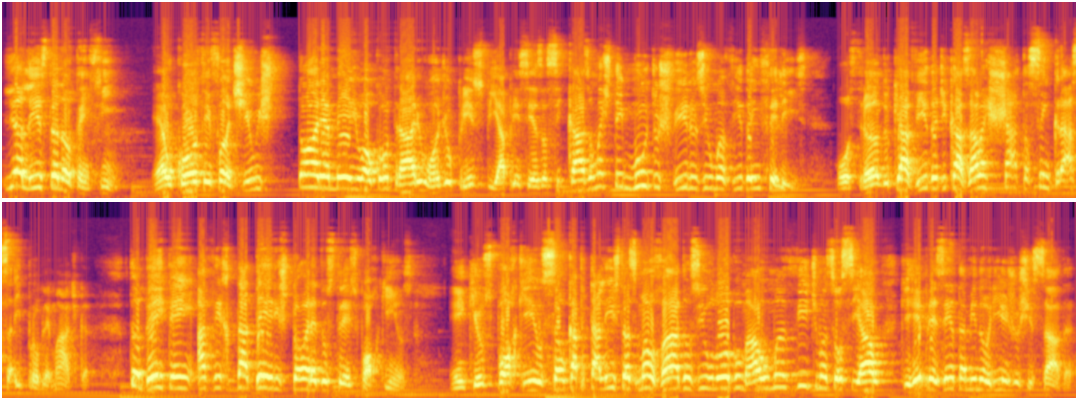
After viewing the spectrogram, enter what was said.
E a lista não tem fim. É o conto infantil História Meio ao Contrário, onde o príncipe e a princesa se casam, mas têm muitos filhos e uma vida infeliz, mostrando que a vida de casal é chata, sem graça e problemática. Também tem a verdadeira história dos três porquinhos, em que os porquinhos são capitalistas malvados e o lobo mau uma vítima social que representa a minoria injustiçada.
